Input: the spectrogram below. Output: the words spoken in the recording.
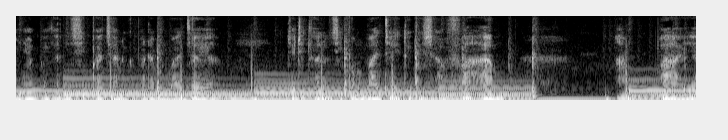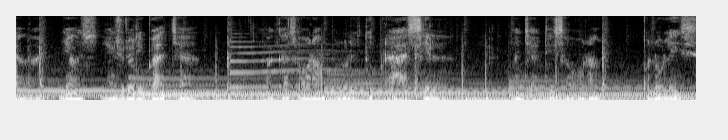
menyampaikan isi bacaan kepada pembaca ya. Jadi kalau si pembaca itu bisa paham apa yang yang sudah dibaca maka seorang penulis itu berhasil menjadi seorang penulis.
